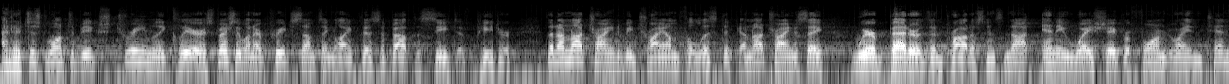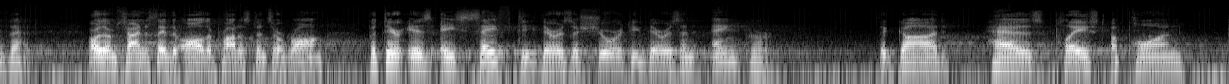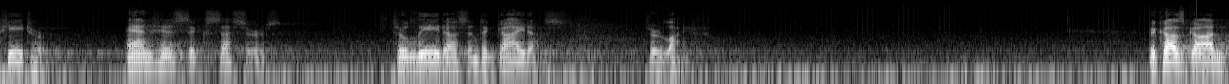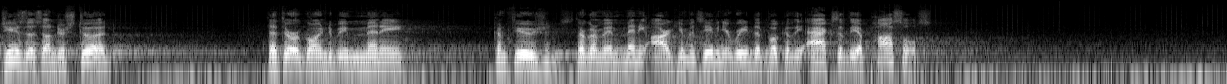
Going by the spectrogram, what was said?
And I just want to be extremely clear, especially when I preach something like this about the seat of Peter, that I'm not trying to be triumphalistic. I'm not trying to say we're better than Protestants. Not any way, shape, or form do I intend that. Or that I'm trying to say that all the Protestants are wrong. But there is a safety, there is a surety, there is an anchor that God has placed upon Peter and his successors to lead us and to guide us through life. Because God, Jesus understood that there are going to be many confusions, there are going to be many arguments. Even you read the book of the Acts of the Apostles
